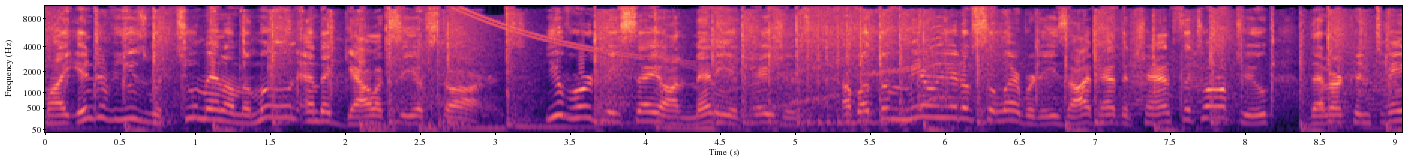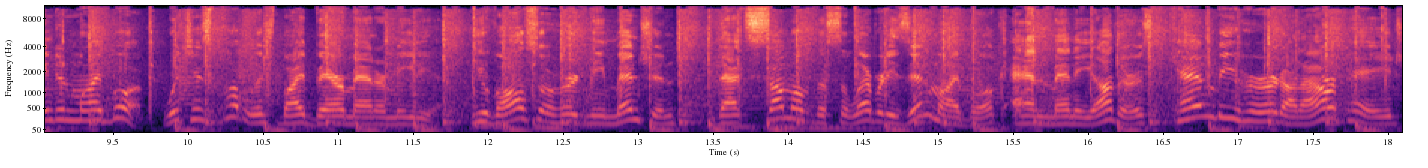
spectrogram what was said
my interviews with two men on the moon and a galaxy of stars. You've heard me say on many occasions about the myriad of celebrities I've had the chance to talk to that are contained in my book, which is published by Bear Manor Media. You've also heard me mention that some of the celebrities in my book, and many others, can be heard on our page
